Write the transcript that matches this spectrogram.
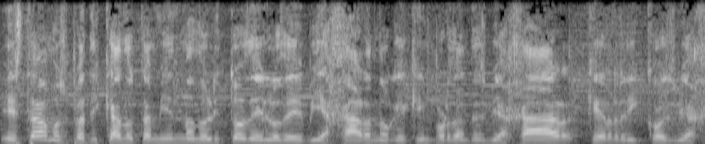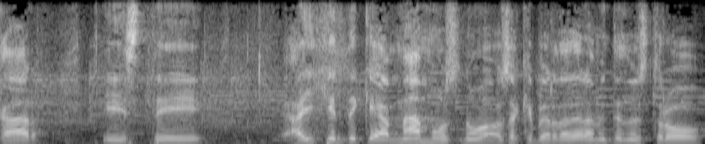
estábamos platicando también, Manolito, de lo de viajar, ¿no? Que qué importante es viajar, qué rico es viajar. Este, hay gente que amamos, ¿no? O sea, que verdaderamente nuestro,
